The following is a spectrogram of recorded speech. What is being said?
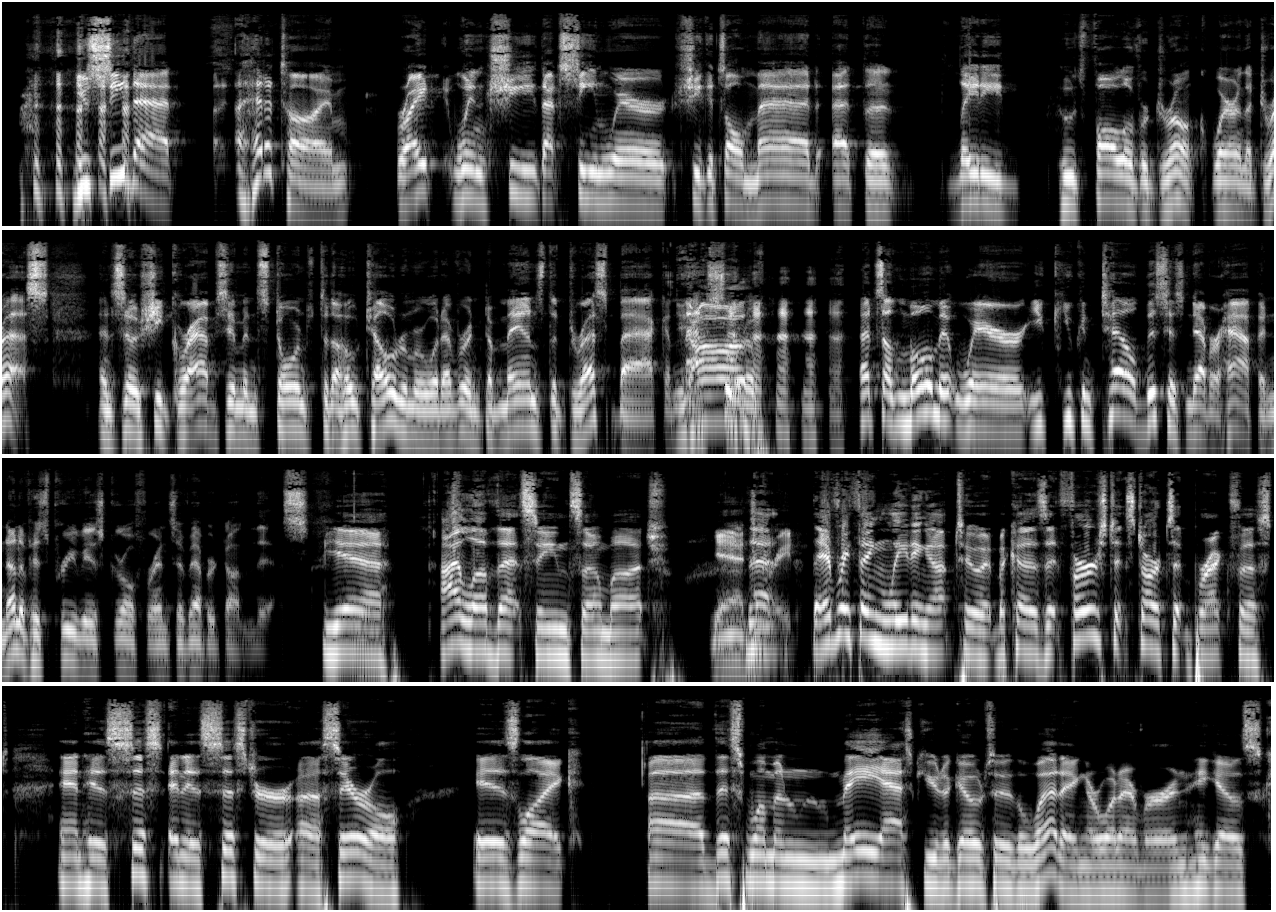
you see that ahead of time, right? When she that scene where she gets all mad at the lady who's fall over drunk wearing the dress. And so she grabs him and storms to the hotel room or whatever and demands the dress back. And that's Oh. sort of that's a moment where you you can tell this has never happened. None of his previous girlfriends have ever done this. yeah. I love that scene so much. Yeah, That- great. everything leading up to it because at first it starts at breakfast and his sis and his sister uh, Cyril is like uh, this woman may ask you to go to the wedding or whatever and he goes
